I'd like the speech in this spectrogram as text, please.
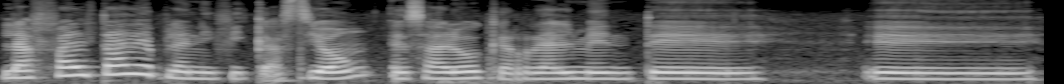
La falta de planificación es algo que realmente eh,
